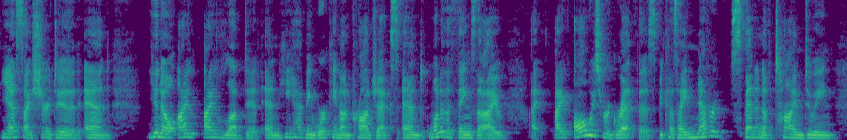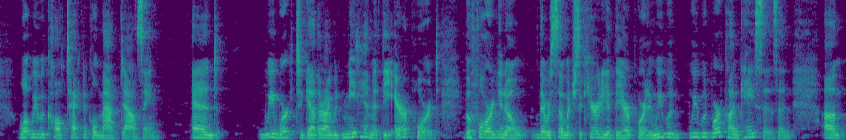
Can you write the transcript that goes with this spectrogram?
Yes, I sure did. And you know, I, I loved it and he had me working on projects. And one of the things that I, I, I always regret this because I never spent enough time doing what we would call technical map dowsing. And we worked together. I would meet him at the airport before, you know, there was so much security at the airport and we would, we would work on cases. And, um,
